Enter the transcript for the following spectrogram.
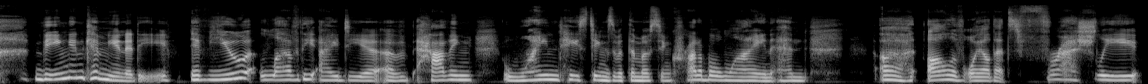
being in community, if you love the idea of having wine tastings with the most incredible wine and uh, olive oil that's freshly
